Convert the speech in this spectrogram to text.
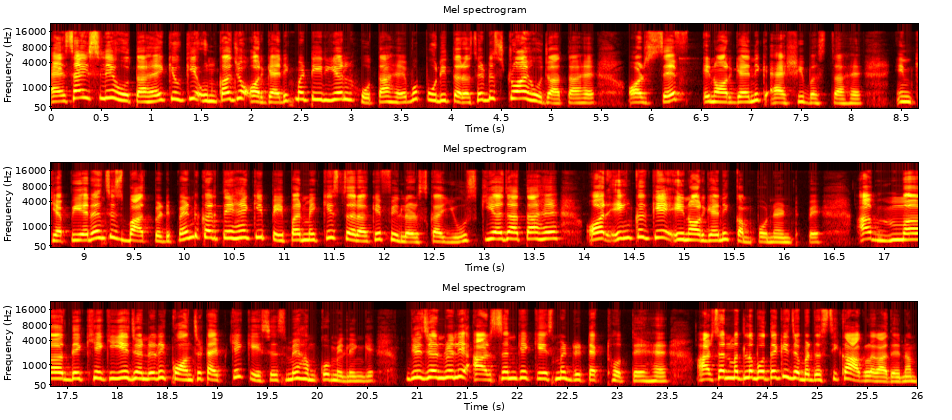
ऐसा इसलिए होता है क्योंकि उनका जो ऑर्गेनिक मटेरियल होता है, वो पूरी तरह से डिस्ट्रॉय हो जाता है और सिर्फ़ इनऑर्गेनिक ऐश ही बचता है। इनकी अपियरेंस इस बात पर डिपेंड करते हैं कि पेपर में किस तरह के फिलर्स का यूज़ किया जाता है और इंक के इनऑर्गेनिक कंपोनेंट पे। अब देखिए कि ये जनरली कौन से टाइप के केसेस में हमको मिलेंगे? ये जनरली आर्सन के केस में डिटेक्ट होते हैं। आर्सन मतलब होता है कि ज़बरदस्ती का आग लगा देना।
